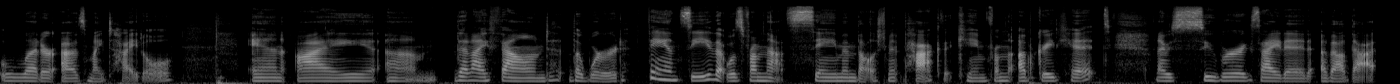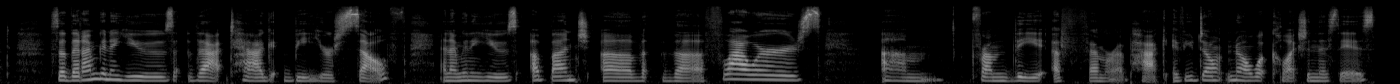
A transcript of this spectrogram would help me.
letter as my title and I um, then I found the word fancy that was from that same embellishment pack that came from the upgrade kit and I was super excited about that. So then I'm going to use that tag be yourself and I'm going to use a bunch of the flowers um, from the ephemera pack. If you don't know what collection this is,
